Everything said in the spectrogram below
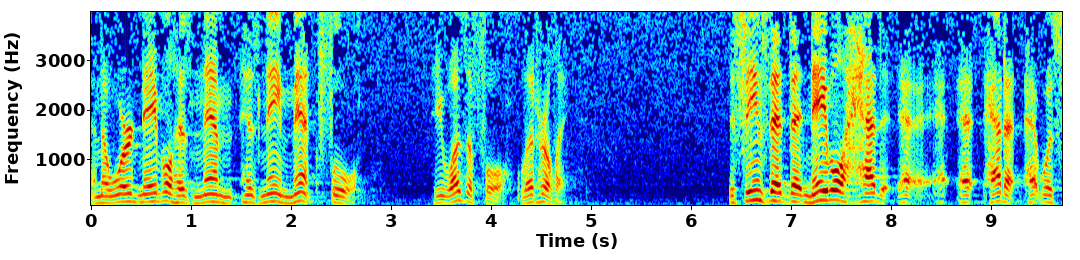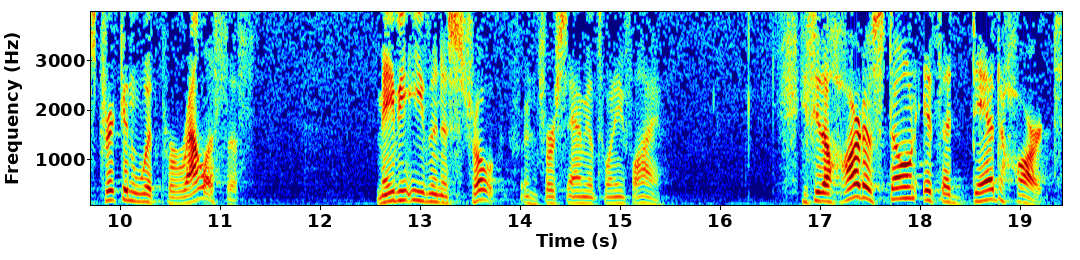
And the word Nabal, his name, his name meant fool. He was a fool, literally. It seems that, that Nabal had, had, a, was stricken with paralysis, maybe even a stroke in 1 Samuel 25. You see, the heart of stone, it's a dead heart.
